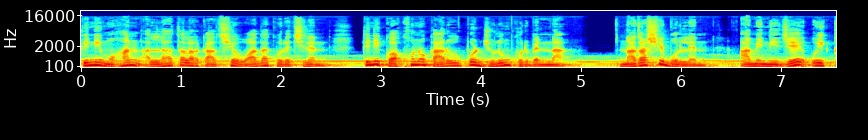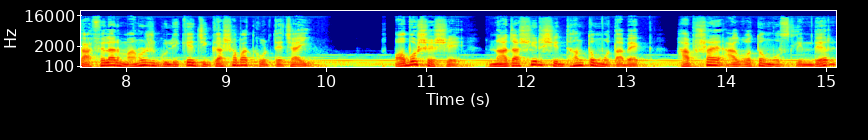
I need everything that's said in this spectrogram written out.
তিনি মহান আল্লাহ তালার কাছে ওয়াদা করেছিলেন, তিনি কখনও কারও উপর জুলুম করবেন না। নাজাসি বললেন, আমি নিজে ওই কাফেলার মানুষগুলিকে জিজ্ঞাসাবাদ করতে চাই। অবশেষে নাজাসির সিদ্ধান্ত মোতাবেক হাবসায় আগত মুসলিমদের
